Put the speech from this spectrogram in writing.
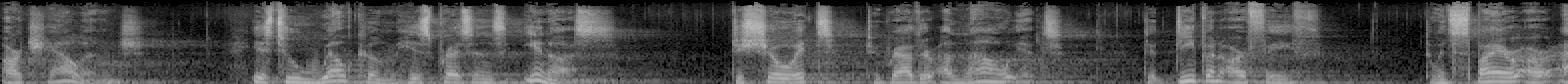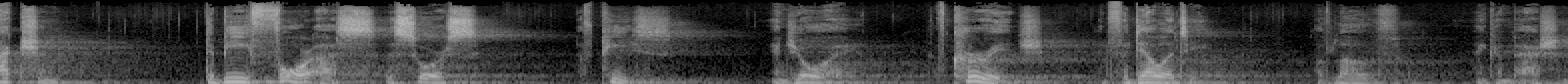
Our challenge is to welcome his presence in us, to show it, to rather allow it, to deepen our faith, to inspire our action, to be for us a source of peace and joy, of courage and fidelity, of love and compassion.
